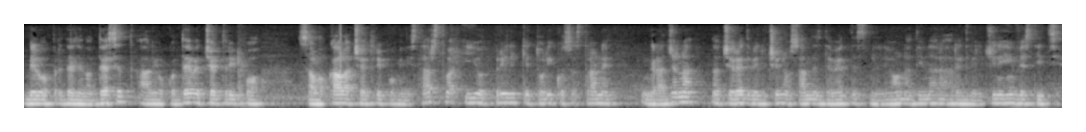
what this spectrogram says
bilo opredeljeno 10, ali oko 9, 4,5 sa lokala, 4,5 ministarstva i otprilike toliko sa strane građana, znači red veličine 18-19 miliona dinara, red veličine investicije.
